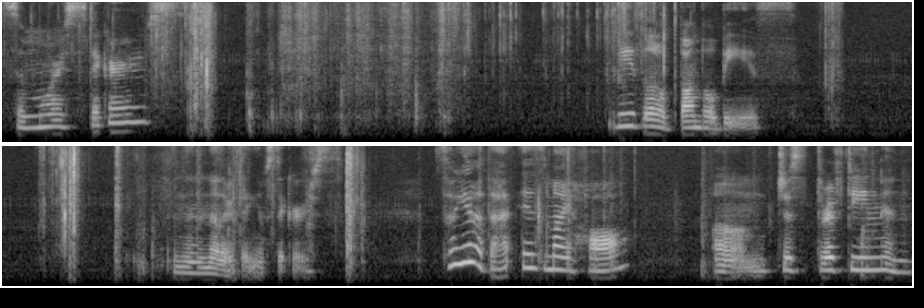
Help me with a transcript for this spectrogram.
Some more stickers. These little bumblebees. And then another thing of stickers. So yeah, that is my haul. Um, just thrifting and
